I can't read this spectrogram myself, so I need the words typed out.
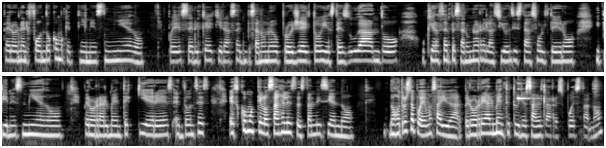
pero en el fondo como que tienes miedo Puede ser que quieras empezar un nuevo proyecto y estés dudando o quieras empezar una relación si estás soltero y tienes miedo, pero realmente quieres. Entonces es como que los ángeles te están diciendo, nosotros te podemos ayudar, pero realmente tú ya sabes la respuesta, ¿no?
